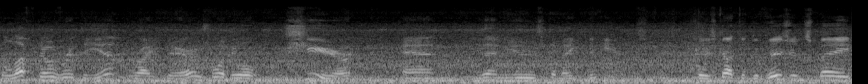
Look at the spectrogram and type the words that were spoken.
the leftover at the end right there, is what he'll shear and then use to make the ears. So he's got the divisions made,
